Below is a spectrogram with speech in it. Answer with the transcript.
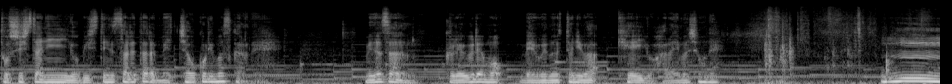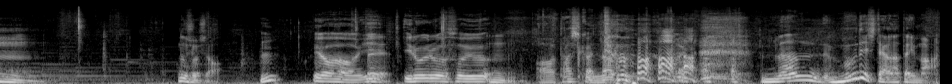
年下に呼び捨てにされたらめっちゃ怒りますからね。皆さん、くれぐれも目上の人には敬意を払いましょうね。うーん。どうしました？ん？いやーい,、えいろいろそういう、ああ確かにな。なんで、無でしたよ、あなた今。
